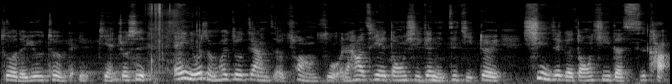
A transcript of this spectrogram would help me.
做的 YouTube 的影片，就是诶，你为什么会做这样子的创作？然后这些东西跟你自己对性这个东西的思考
